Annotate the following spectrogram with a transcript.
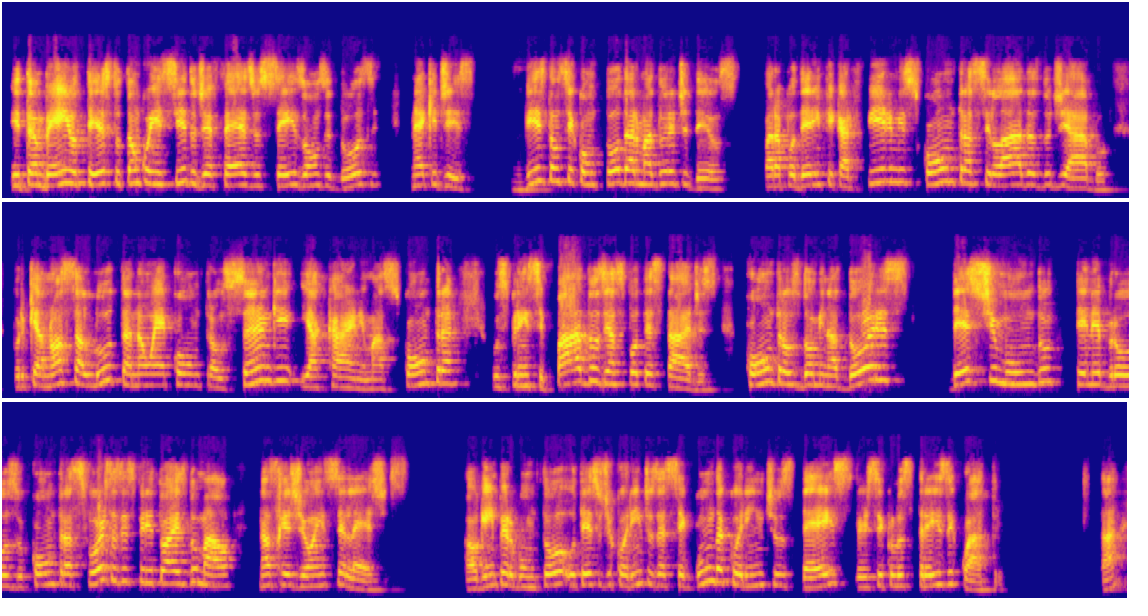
E também o texto tão conhecido de Efésios 6, 11 12, né, que diz: Vistam-se com toda a armadura de Deus, para poderem ficar firmes contra as ciladas do diabo, porque a nossa luta não é contra o sangue e a carne, mas contra os principados e as potestades, contra os dominadores deste mundo tenebroso, contra as forças espirituais do mal nas regiões celestes. Alguém perguntou, o texto de Coríntios é 2 Coríntios 10, versículos 3 e 4. Tá?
